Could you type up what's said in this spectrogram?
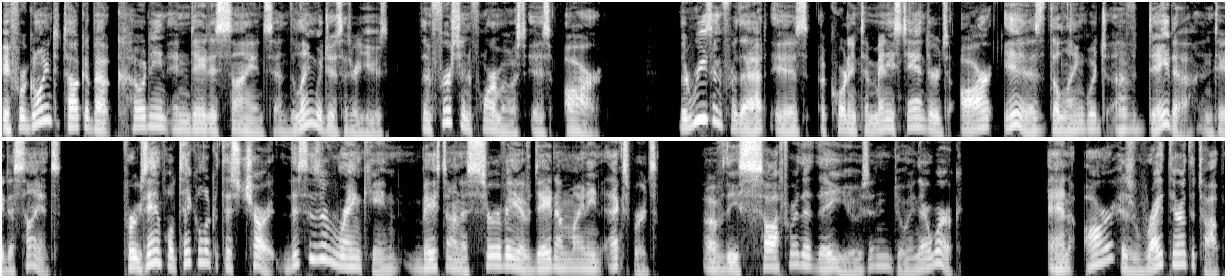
If we're going to talk about coding in data science and the languages that are used, then first and foremost is R. The reason for that is, according to many standards, R is the language of data and data science. For example, take a look at this chart. This is a ranking based on a survey of data mining experts of the software that they use in doing their work. And R is right there at the top.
